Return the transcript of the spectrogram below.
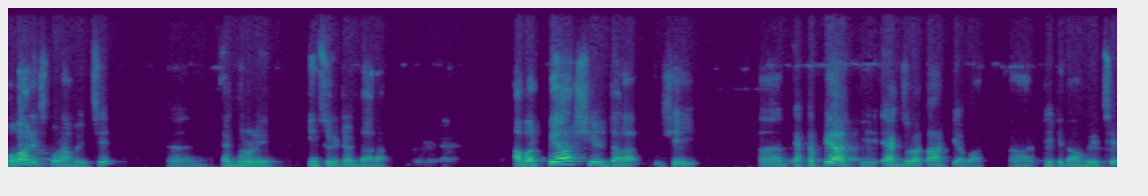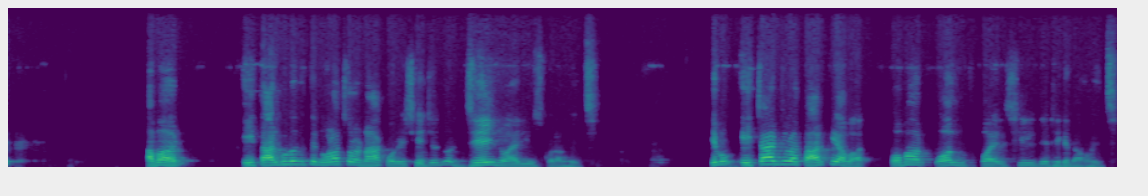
কভারেজ করা হয়েছে এক ধরনের ইনসুলেটর দ্বারা। আবার পেয়ার শিল্ড দ্বারা সেই একটা পেয়ারকে এক জোড়া তারকে আবার ঢেকে দেওয়া হয়েছে। আবার এই তারগুলো যাতে নড়াচড়া না করে সেই জন্য জেই নয়ার ইউজ করা হয়েছে। এবং এই চার জোড়া তারকে আবার কভার অল ফয়েল শিল্ড ঢেকে দেওয়া হয়েছে।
